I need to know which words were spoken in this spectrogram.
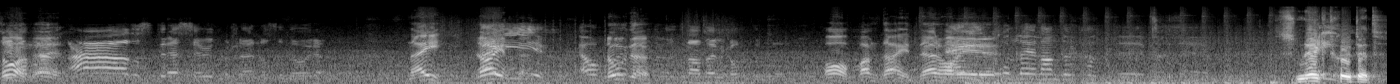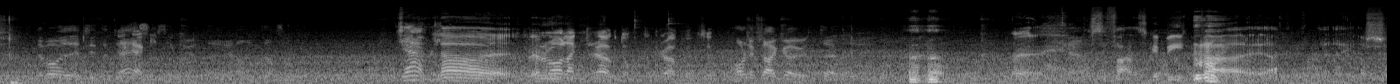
Så, Killarna- nej. Ah, då stressar jag ut mig själv och så dör jag. Nej, dö inte! Jag Dog du? och landade helikoptern på. Apan died. Där har Nej, vi... kolla jag landade på eh, eh, Snyggt skjutet. Det var ett litet äs som stack ut där. Jag hann inte ens. Jävla... Bra lagt rök dock. Rök också. Har ni flagga ute eller? Måste fan, jag ska byta... jag. Så.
